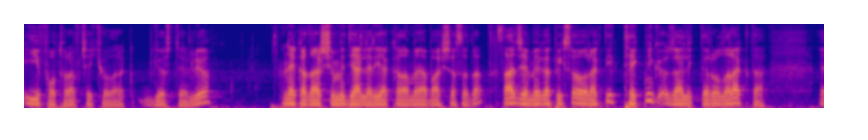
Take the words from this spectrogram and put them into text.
iyi fotoğraf çekiyor olarak gösteriliyor. Ne kadar şimdi diğerleri yakalamaya başlasa da sadece megapiksel olarak değil teknik özellikler olarak da e,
